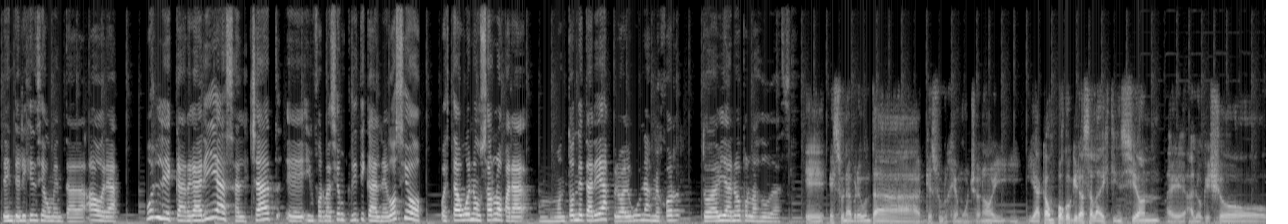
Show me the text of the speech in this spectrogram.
de inteligencia aumentada. Ahora, ¿vos le cargarías al chat eh, información crítica del negocio o está bueno usarlo para un montón de tareas, pero algunas mejor todavía no por las dudas? Eh, es una pregunta que surge mucho, ¿no? Y, acá un poco quiero hacer la distinción eh, a lo que yo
